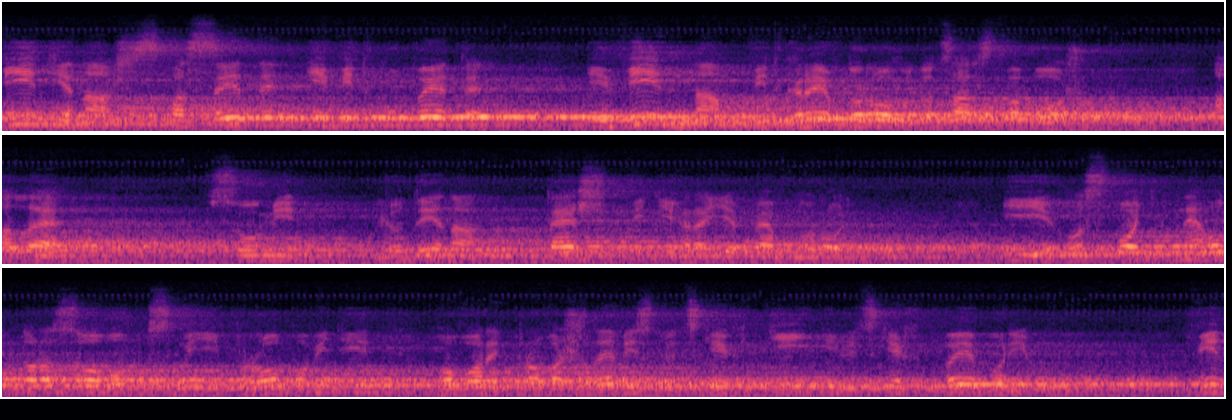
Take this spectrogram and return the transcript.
Він є наш Спаситель і відкупитель, і Він нам відкрив дорогу до Царства Божого. Але в сумі людина теж відіграє певну роль. І Господь неодноразово у своїй проповіді говорить про важливість людських дій і людських виборів. Він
